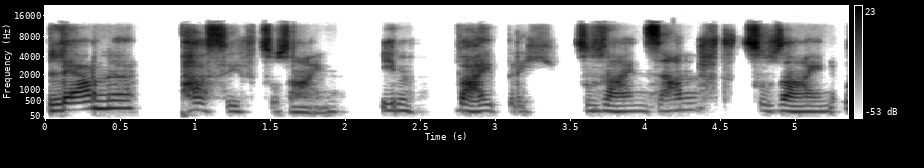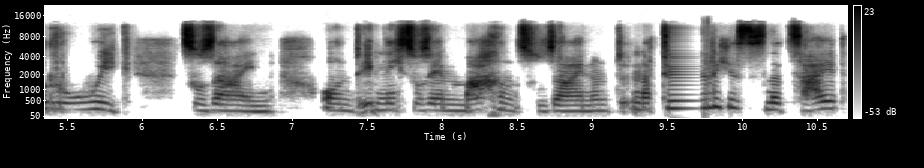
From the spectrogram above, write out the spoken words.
lerne passiv zu sein, eben weiblich zu sein, sanft zu sein, ruhig zu sein und eben nicht so sehr Machen zu sein. Und natürlich ist es eine Zeit,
